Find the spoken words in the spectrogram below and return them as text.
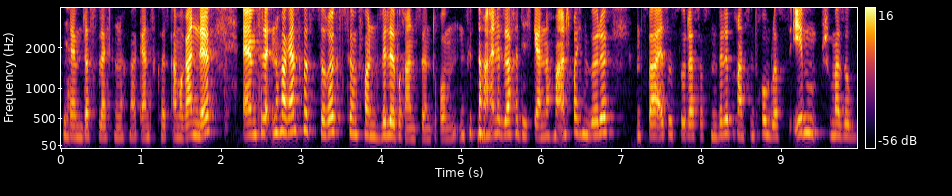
Ja. Ähm, das vielleicht nur noch mal ganz kurz am Rande. Ähm, vielleicht noch mal ganz kurz zurück zum von Willebrand-Syndrom. Es gibt noch mhm. eine Sache, die ich gerne noch mal ansprechen würde. Und zwar ist es so, dass das von Willebrand-Syndrom, du hast es eben schon mal so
